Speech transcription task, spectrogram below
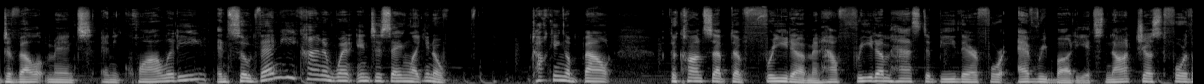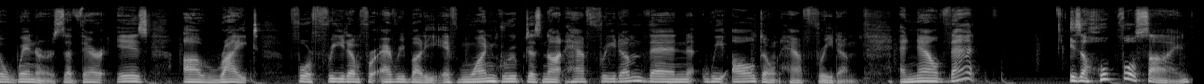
development and equality. And so then he kind of went into saying like, you know, talking about the concept of freedom and how freedom has to be there for everybody. It's not just for the winners, that there is a right for freedom for everybody. If one group does not have freedom, then we all don't have freedom. And now that is a hopeful sign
